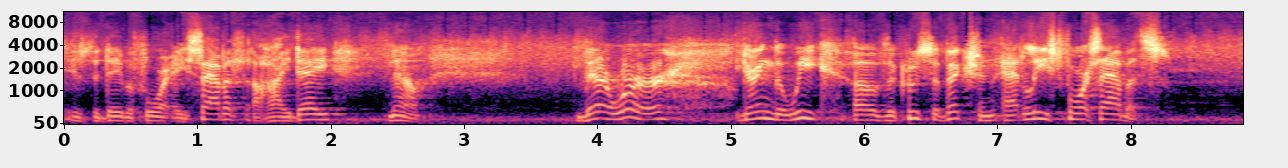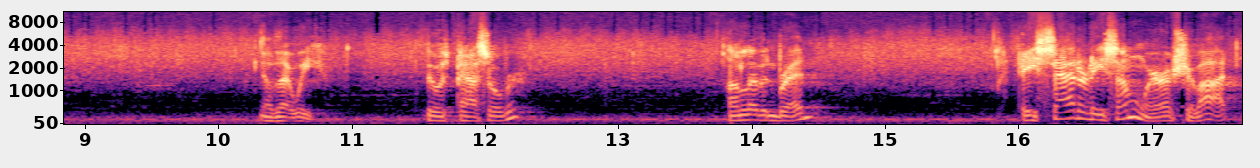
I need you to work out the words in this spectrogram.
It was the day before a Sabbath, a high day. Now, there were, during the week of the crucifixion, at least four Sabbaths of that week. There was Passover, unleavened bread, a Saturday somewhere, a Shabbat,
